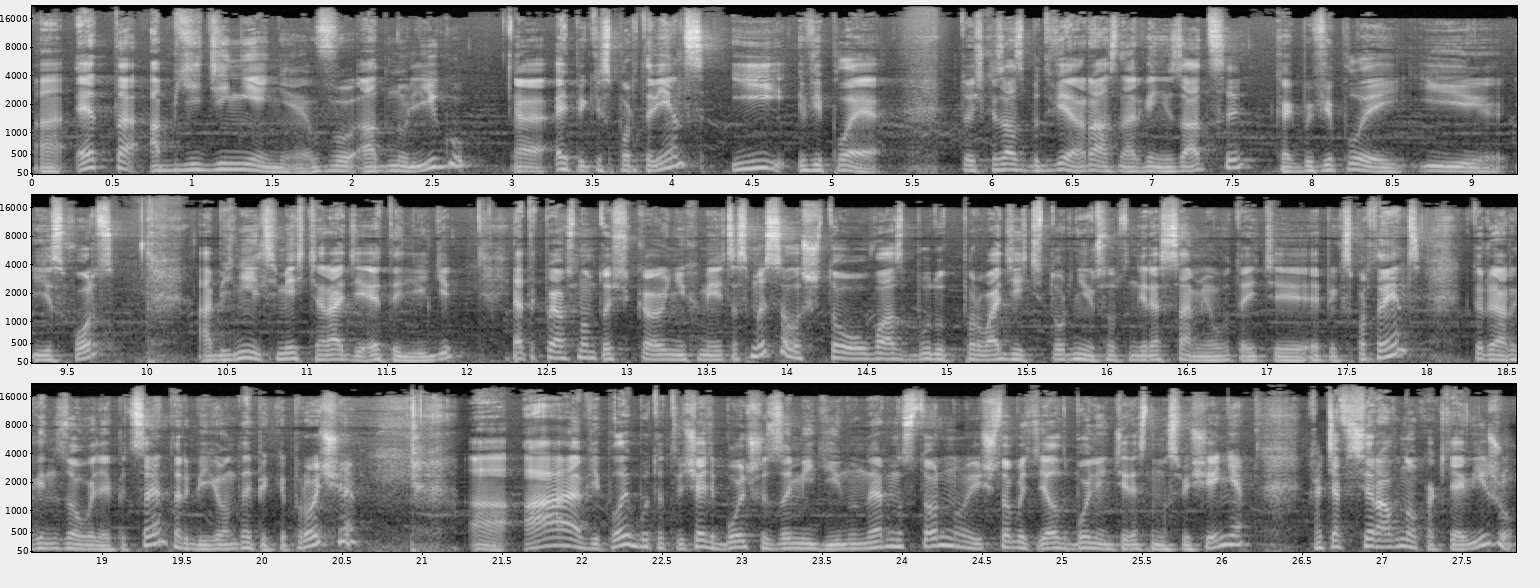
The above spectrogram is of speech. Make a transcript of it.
А, это объединение в одну лигу Э, Epic Sport Events и Vplay. То есть, казалось бы, две разные организации, как бы Vplay и eSports, объединились вместе ради этой лиги. Я так понимаю, в основном, то есть, у них имеется смысл, что у вас будут проводить турнир, собственно говоря, сами вот эти Epic Sport Events, которые организовывали Epicenter, Beyond Epic и прочее, а, а будет отвечать больше за медийную, наверное, сторону, и чтобы сделать более интересным освещение. Хотя все равно, как я вижу,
